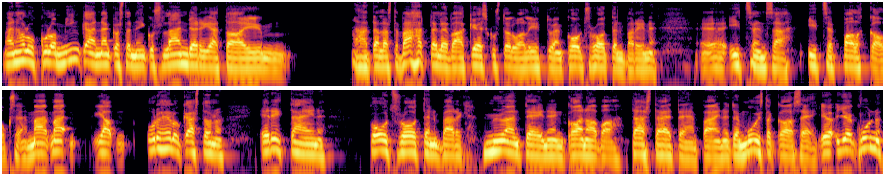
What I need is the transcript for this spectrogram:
mä en halua kuulla minkään näköistä niin slanderiä tai Äh, tällaista vähättelevää keskustelua liittyen Coach Rottenbergin äh, itsensä itse palkkaukseen. Mä, mä, ja urheilukästä on erittäin Coach Rottenberg myönteinen kanava tästä eteenpäin, joten muistakaa se. Ja, ja kun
